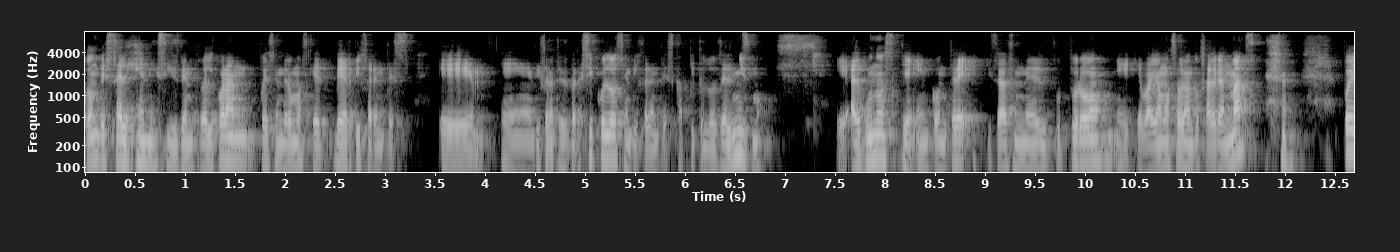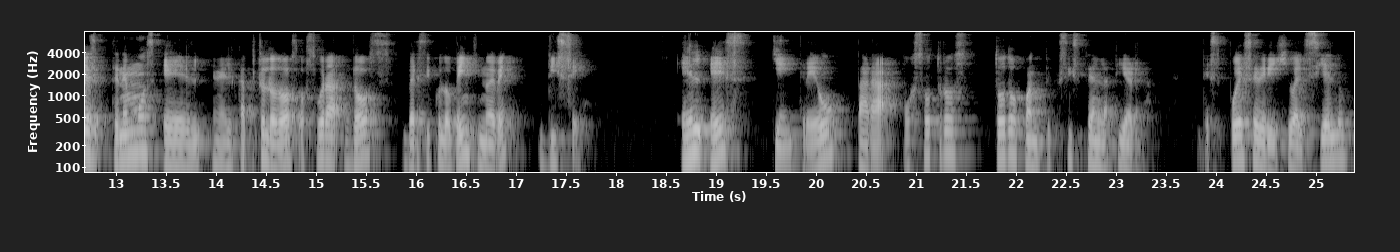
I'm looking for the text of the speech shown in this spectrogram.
dónde está el Génesis dentro del Corán, pues tendremos que ver diferentes, eh, eh, diferentes versículos en diferentes capítulos del mismo. Eh, algunos que encontré, quizás en el futuro que vayamos hablando salgan más, pues tenemos en el capítulo 2, o Sura 2, versículo 29, dice, Él es quien creó para vosotros todo cuanto existe en la tierra. Después se dirigió al cielo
